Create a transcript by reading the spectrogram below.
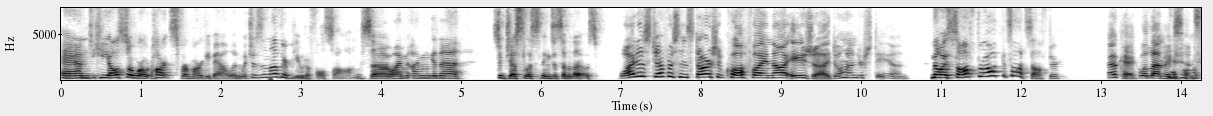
And he also wrote Hearts for Marty Balin, which is another beautiful song. So I'm I'm gonna suggest listening to some of those. Why does Jefferson Starship qualify and not Asia? I don't understand. No, I soft rock. It's a lot softer. Okay, well that makes sense.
